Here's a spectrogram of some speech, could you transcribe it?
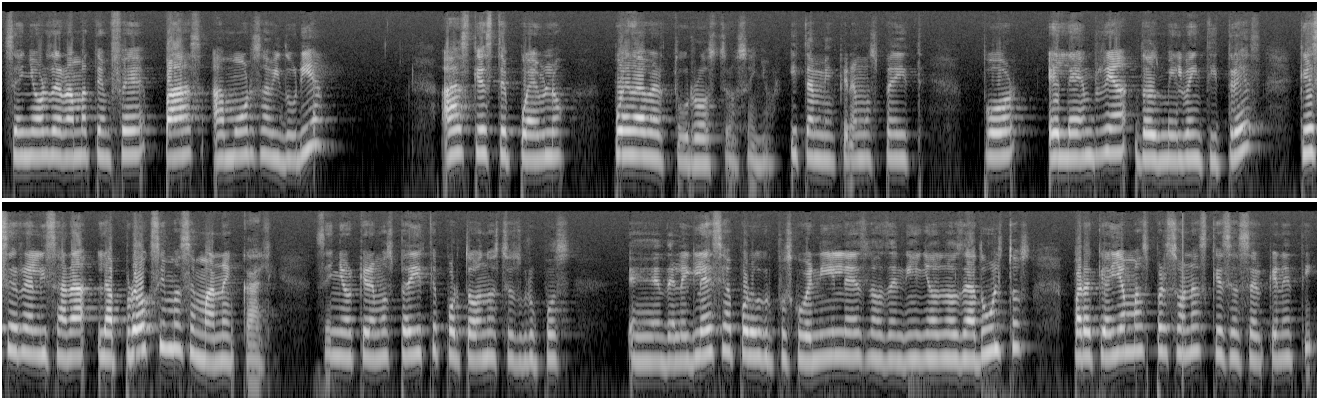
Señor, derrámate en fe, paz, amor, sabiduría. Haz que este pueblo pueda ver tu rostro, Señor. Y también queremos pedirte por el Embria 2023 que se realizará la próxima semana en Cali. Señor, queremos pedirte por todos nuestros grupos eh, de la iglesia, por los grupos juveniles, los de niños, los de adultos, para que haya más personas que se acerquen a ti.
